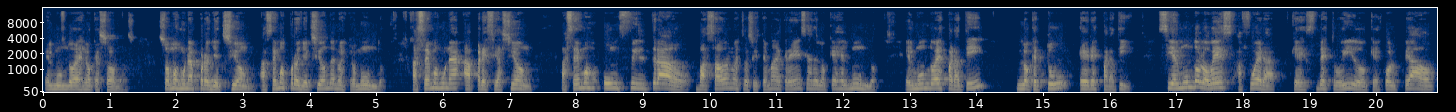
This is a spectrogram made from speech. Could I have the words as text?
El mundo es lo que somos. Somos una proyección, hacemos proyección de nuestro mundo, hacemos una apreciación, hacemos un filtrado basado en nuestro sistema de creencias de lo que es el mundo el mundo es para ti lo que tú eres para ti. Si el mundo lo ves afuera, que es destruido, que es golpeado,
